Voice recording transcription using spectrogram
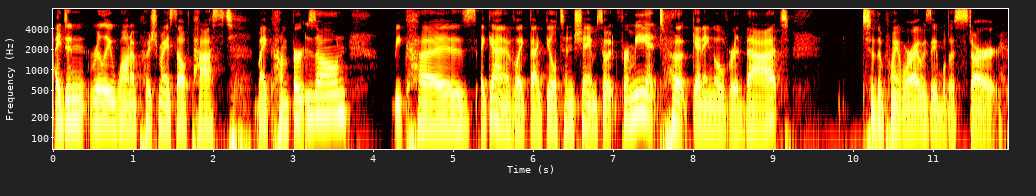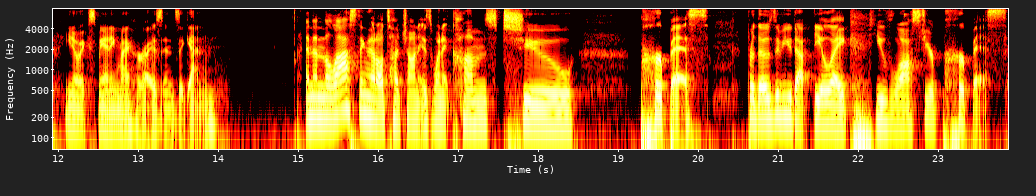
I didn't really want to push myself past my comfort zone because again of like that guilt and shame. So it, for me, it took getting over that to the point where I was able to start, you know, expanding my horizons again. And then the last thing that I'll touch on is when it comes to purpose. For those of you that feel like you've lost your purpose,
